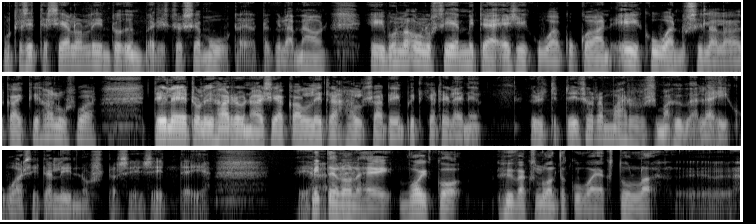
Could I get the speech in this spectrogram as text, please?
Mutta sitten siellä on lintu ympäristössä ja muuta, jotta kyllä mä on, ei mulla ollut siihen mitään esikuvaa. Kukaan ei kuvannut sillä lailla. Kaikki halus vaan, teleet oli harvinaisia, kalliita, saatiin pitkä tele, niin yritettiin saada mahdollisimman hyvä lähikuva siitä linnusta siis sitten. Ja, ja... Miten on, hei, voiko hyväksi luontokuvaajaksi tulla äh,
